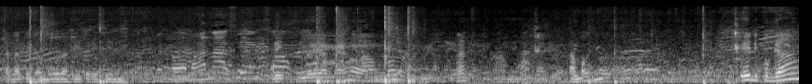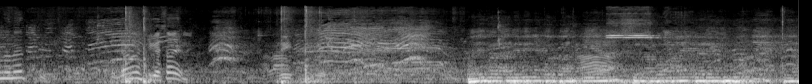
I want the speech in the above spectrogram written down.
karena tidak murah sih ke sini Mana sih? di Hah? Tambang sih? Eh di pegangan tuh. Pegangan tiga saya nih. Di. Baik para hadirin berbahagia, sudah pemain dari Kubonet ya.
